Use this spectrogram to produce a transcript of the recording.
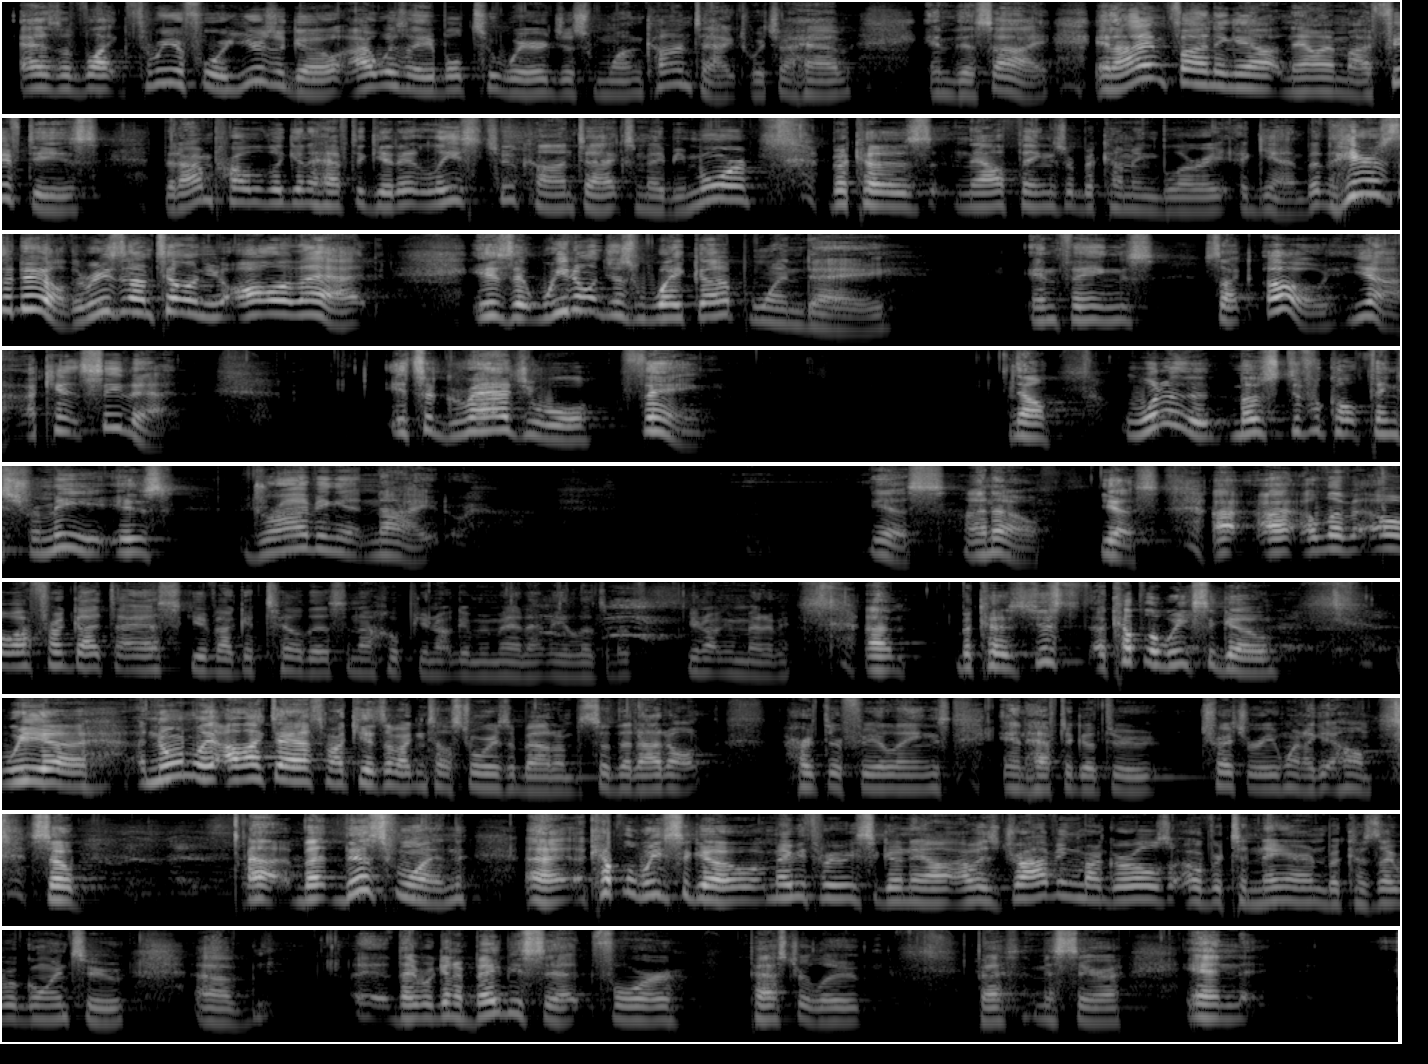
as of like three or four years ago, I was able to wear just one contact, which I have in this eye. And I'm finding out now in my 50s that I'm probably going to have to get at least two contacts, maybe more, because now things are becoming blurry again. But here's the deal the reason I'm telling you all of that is that we don't just wake up one day and things, it's like, oh, yeah, I can't see that. It's a gradual thing. Now, one of the most difficult things for me is driving at night. Yes, I know. Yes, I, I, love it. Oh, I forgot to ask you if I could tell this, and I hope you're not going to be mad at me, Elizabeth. You're not going to be mad at me. Um, because just a couple of weeks ago, we uh, normally, I like to ask my kids if I can tell stories about them so that I don't hurt their feelings and have to go through treachery when I get home. So, uh, but this one, uh, a couple of weeks ago, maybe three weeks ago now, I was driving my girls over to Nairn because they were going to, uh, Uh, they were going to babysit for Pastor Luke, Miss Sarah, and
